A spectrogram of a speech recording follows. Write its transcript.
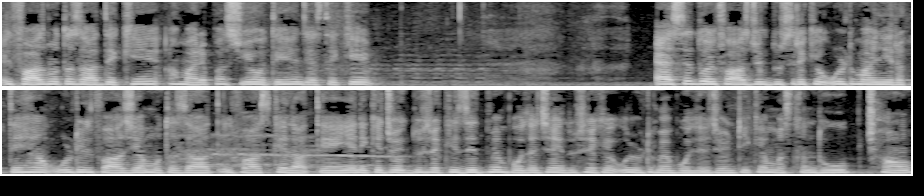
अल्फाज मतजाद देखें, हमारे पास ये होते हैं जैसे कि ऐसे दो अल्फाज जो एक दूसरे के उल्ट मायने रखते हैं, उल्ट अल्फाज या मुतजाद अल्फाज कहलाते हैं। यानी कि जो एक दूसरे की ज़िद में बोले जाएँ, एक दूसरे के उल्ट में बोले जाएँ, ठीक है? मसलन धूप, छाँव,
